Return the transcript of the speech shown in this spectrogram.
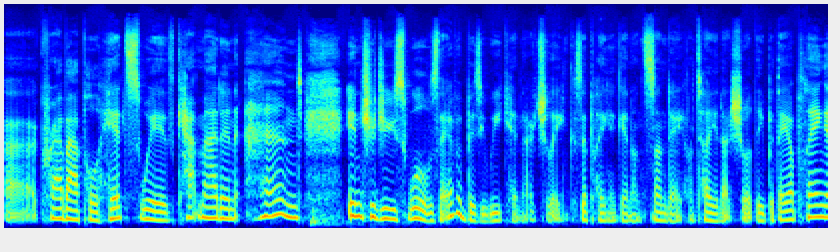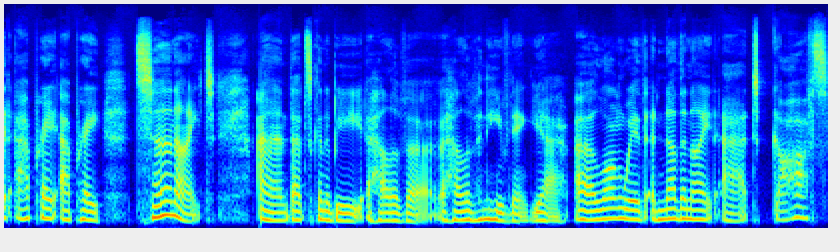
uh, Crabapple Hits with Cat Madden and Introduce Wolves. They have a busy weekend, actually, because they're playing again on Sunday. I'll tell you that shortly. But they are playing at Apres Apres tonight, and that's going to be a hell of a, a, hell of an evening, yeah. Uh, along with another night at Goff's,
